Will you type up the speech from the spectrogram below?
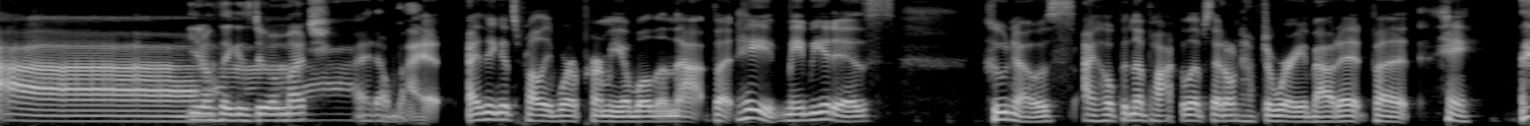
ah, You don't think it's doing much? I don't buy it. I think it's probably more permeable than that. But hey, maybe it is. Who knows? I hope in the apocalypse I don't have to worry about it. But hey,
